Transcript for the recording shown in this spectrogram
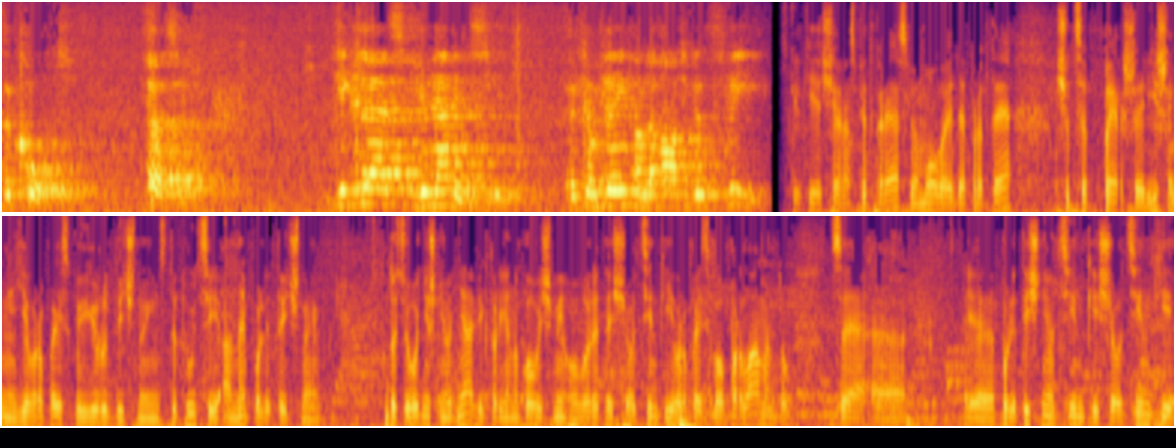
the court, firstly, declares unanimously the complaint under Article 3 Оскільки я ще раз підкреслю, мова йде про те, що це перше рішення європейської юридичної інституції, а не політичної. До сьогоднішнього дня Віктор Янукович міг говорити, що оцінки європейського парламенту це е, е, політичні оцінки, що оцінки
